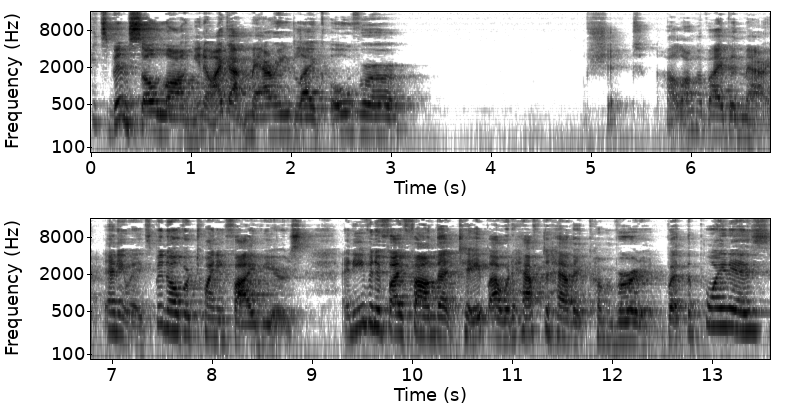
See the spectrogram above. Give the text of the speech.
it's been so long, you know, I got married like over, shit, how long have I been married? Anyway, it's been over 25 years. And even if I found that tape, I would have to have it converted. But the point is,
